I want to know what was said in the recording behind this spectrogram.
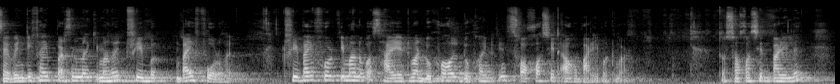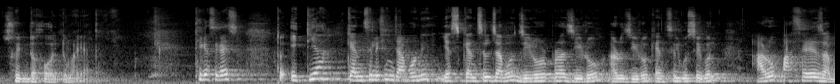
ছেভেণ্টি ফাইভ পাৰ্চেণ্ট মানে কিমান হয়? থ্ৰী বাই ফ'ৰ হয়। থ্ৰী বাই ফ'ৰ কিমান হ'ব? চাৰি তোমাৰ দুশ হ'ল দুশ ইণ্টু তিনি ছশ চিট আকৌ বাঢ়িব তোমাৰ। তো ছশ চিট বাঢ়িলে চৈধ্যশ হ'ল তোমাৰ ইয়াত। ঠিক আছে গাইজ তো এতিয়া কেঞ্চেলেশ্যন যাবনে? য়েছ কেঞ্চেল যাব। জিৰ'ৰ পৰা জিৰ' আৰু জিৰ' কেঞ্চেল গুচি গ'ল। আৰু পাঁচেৰে যাব।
